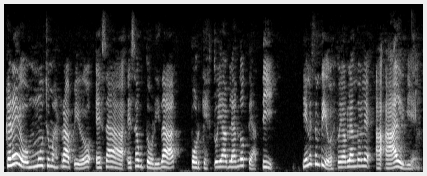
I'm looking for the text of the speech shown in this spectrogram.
creo mucho más rápido esa, esa autoridad porque estoy hablándote a ti, tiene sentido, estoy hablándole a, alguien.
